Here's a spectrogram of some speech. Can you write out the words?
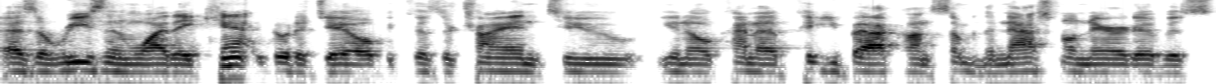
as a reason why they can't go to jail because they're trying to you know kind of piggyback on some of the national narrative is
